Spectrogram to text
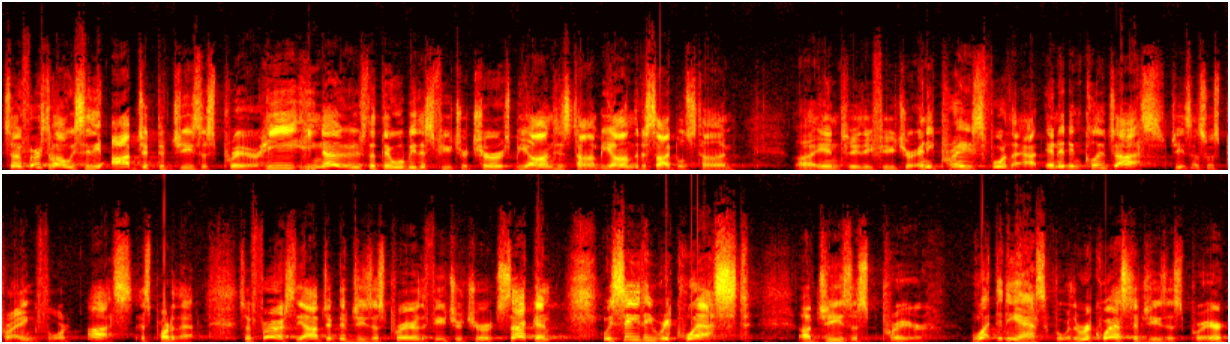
So, first of all, we see the object of Jesus' prayer. He, he knows that there will be this future church beyond his time, beyond the disciples' time, uh, into the future. And he prays for that, and it includes us. Jesus was praying for us as part of that. So, first, the object of Jesus' prayer, the future church. Second, we see the request of Jesus' prayer. What did he ask for? The request of Jesus' prayer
